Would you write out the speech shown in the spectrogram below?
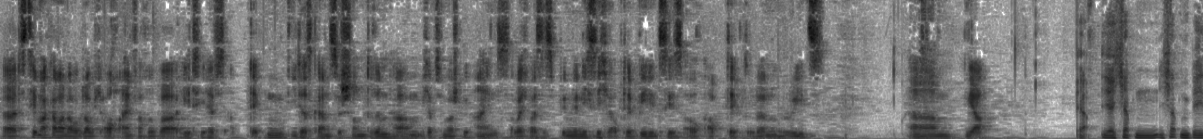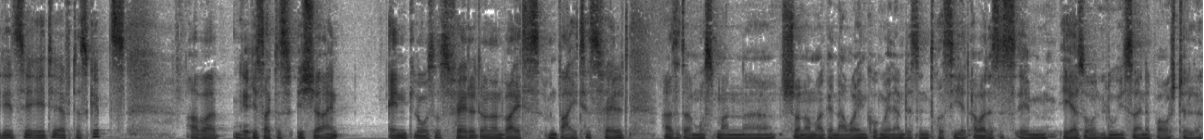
Äh, das Thema kann man aber, glaube ich, auch einfach über ETFs abdecken, die das Ganze schon drin haben. Ich habe zum Beispiel eins, aber ich weiß, jetzt bin mir nicht sicher, ob der BDC es auch abdeckt oder nur REITs. Ähm, ja. Ja, ja, ich habe ein, ich hab ein BDC ETF, das gibt's. Aber wie gesagt, das ist ja ein endloses Feld und ein weites, ein weites Feld. Also da muss man äh, schon nochmal genauer hingucken, wenn einem das interessiert. Aber das ist eben eher so Louis seine Baustelle.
